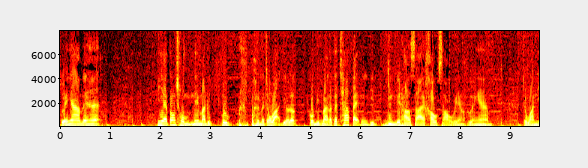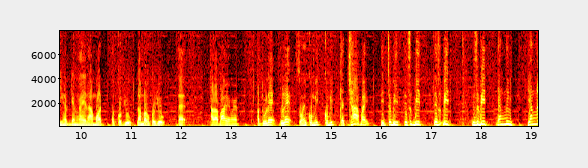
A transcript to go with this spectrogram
สวยงามเลยฮะพี่แย่ต้องชมเนมาดูปุ๊บเปิดมาจังหวะเดียวแล้วโกมิมาแล้วก็ชาแปะหนึ่งทียิงด้วยเท้าซ้ายเข้าเสาไปอย่างสวยงามจังหวะนี้ครับยังไงลามอสประกบอยู่ลามอสประกบอยู่ แต่อาราบ้ายังไง เอาตูเล่ตูเล่ส่งให้โกมิดโกมิดกระชากไปติดสปีดติดสปีดติดสปีดติดสปีดยังไงยังไง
